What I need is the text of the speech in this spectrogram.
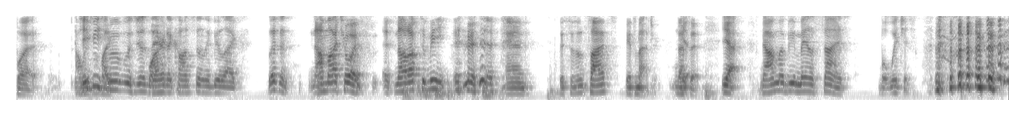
but I was JB just like, Smoove was just why- there to constantly be like, "Listen, not my choice. It's not up to me." and this isn't science; it's magic. That's Yeah. it. yeah. Now I'm gonna be a man of science, but witches.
